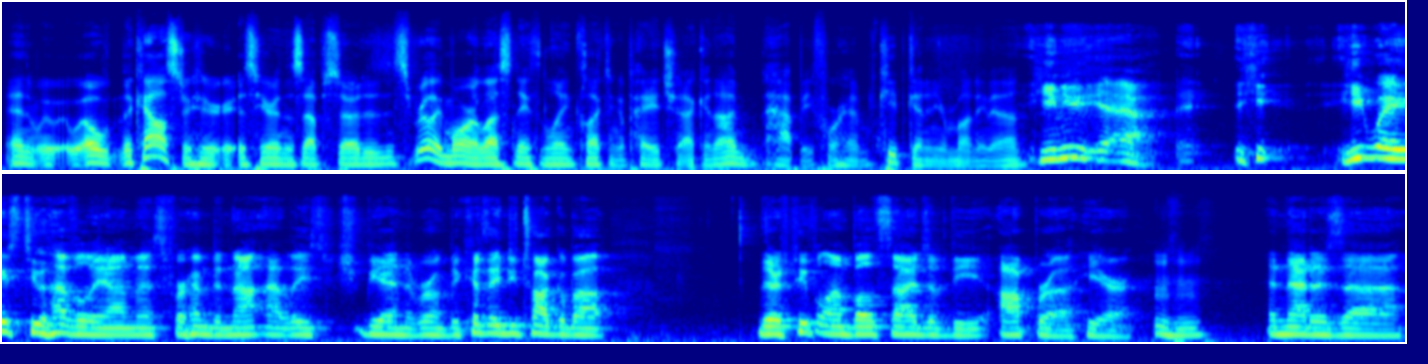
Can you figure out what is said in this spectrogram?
And oh, McAllister here is here in this episode. It's really more or less Nathan Lane collecting a paycheck, and I'm happy for him. Keep getting your money, man. He need, yeah, he he weighs too heavily on this for him to not at least be in the room because they do talk about there's people on both sides of the opera here, mm-hmm. and that is uh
